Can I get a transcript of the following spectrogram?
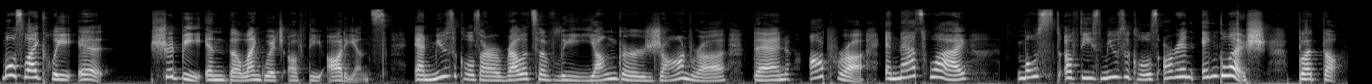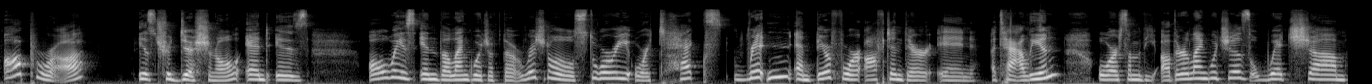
most likely it should be in the language of the audience. And musicals are a relatively younger genre than opera. And that's why most of these musicals are in English. But the opera is traditional and is always in the language of the original story or text written, and therefore often they're in Italian or some of the other languages, which, um,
